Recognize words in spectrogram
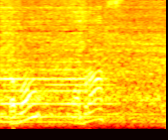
Tá bom? Um abraço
